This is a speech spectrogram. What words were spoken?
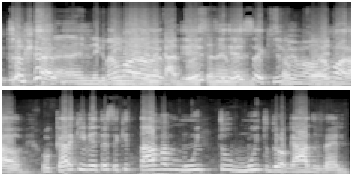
então, cara. Ai, nego na tem moral, na cabeça, esse, né, mano? esse aqui, Só meu irmão, pode. na moral, o cara que inventou esse aqui tava muito, muito drogado, velho.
